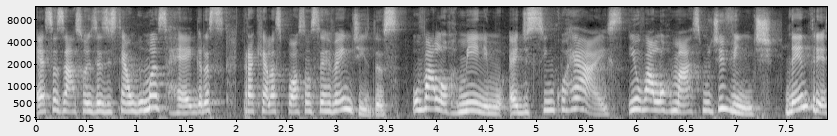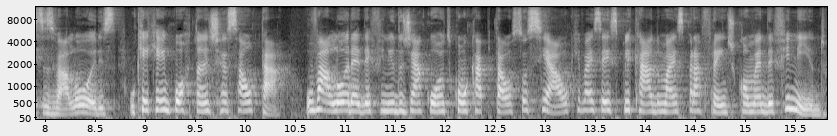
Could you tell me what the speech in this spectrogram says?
essas ações existem algumas regras para que elas possam ser vendidas. O valor mínimo é de R$ reais e o valor máximo de 20. Dentre esses valores, o que é importante ressaltar? O valor é definido de acordo com o capital social, que vai ser explicado mais para frente como é definido.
